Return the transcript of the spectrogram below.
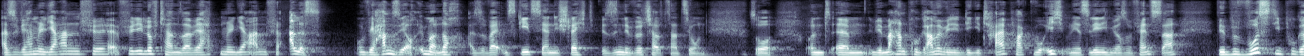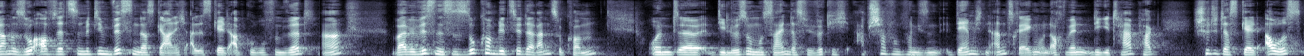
Also wir haben Milliarden für, für die Lufthansa, wir hatten Milliarden für alles. Und wir haben sie auch immer noch. Also weil uns geht's ja nicht schlecht. Wir sind eine Wirtschaftsnation. So. Und ähm, wir machen Programme wie den Digitalpakt, wo ich, und jetzt lehne ich mich aus dem Fenster, wir bewusst die Programme so aufsetzen mit dem Wissen, dass gar nicht alles Geld abgerufen wird. Ja? Weil wir wissen, es ist so kompliziert, da ranzukommen. Und äh, die Lösung muss sein, dass wir wirklich Abschaffung von diesen dämlichen Anträgen und auch wenn Digitalpakt schüttet das Geld aus,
